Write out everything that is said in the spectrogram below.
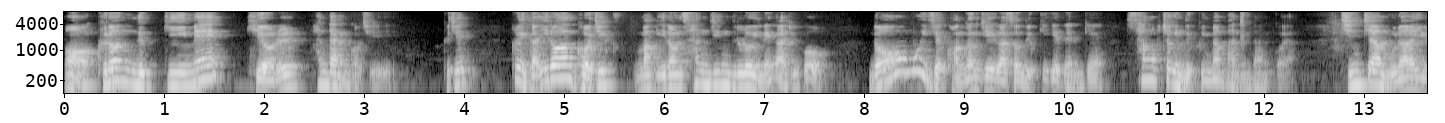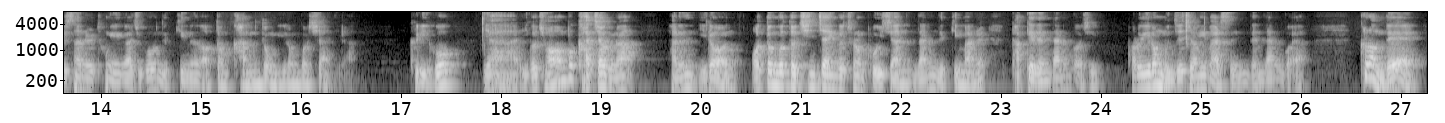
어, 그런 느낌의 기여를 한다는 거지. 그지? 그러니까 이러한 거짓 막 이런 상징들로 인해 가지고 너무 이제 관광지에 가서 느끼게 되는 게 상업적인 느낌만 받는다는 거야. 진짜 문화유산을 통해 가지고 느끼는 어떤 감동 이런 것이 아니라 그리고 야 이거 전부 가짜구나 하는 이런 어떤 것도 진짜인 것처럼 보이지 않는다는 느낌만을 받게 된다는 거지. 바로 이런 문제점이 발생된다는 거야. 그런데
